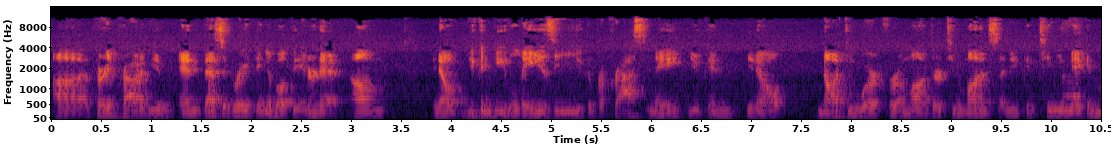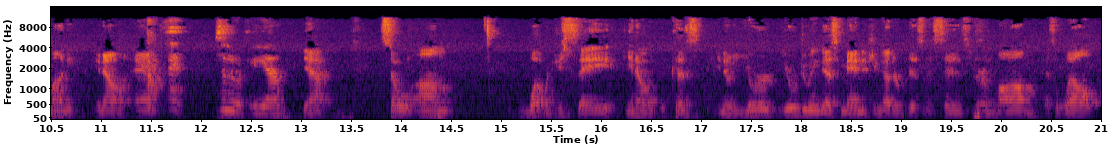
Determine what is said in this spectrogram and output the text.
Uh, very proud of you, and that's a great thing about the internet. Um, you know, you can be lazy, you can procrastinate, you can, you know, not do work for a month or two months, and you continue making money. You know, and Absolutely, yeah. yeah. So, um, what would you say? You know, because you know you're you're doing this, managing other businesses. You're a mom as well.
